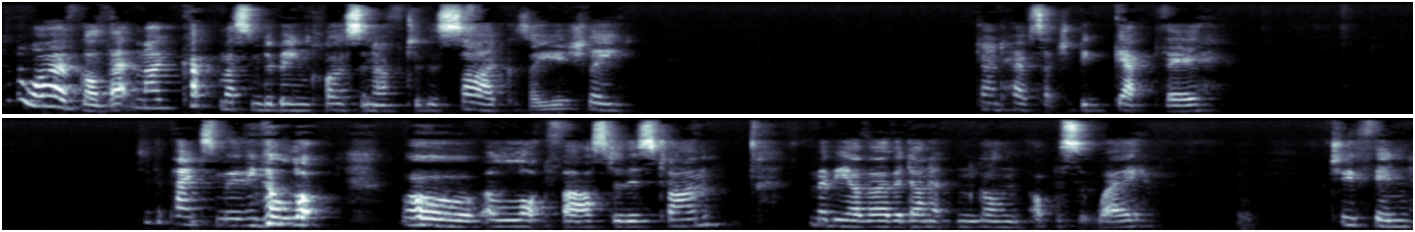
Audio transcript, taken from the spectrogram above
Don't know why I've got that. My cup mustn't have been close enough to the side because I usually don't have such a big gap there. So the paint's moving a lot, oh, a lot faster this time. Maybe I've overdone it and gone opposite way. Too thin,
